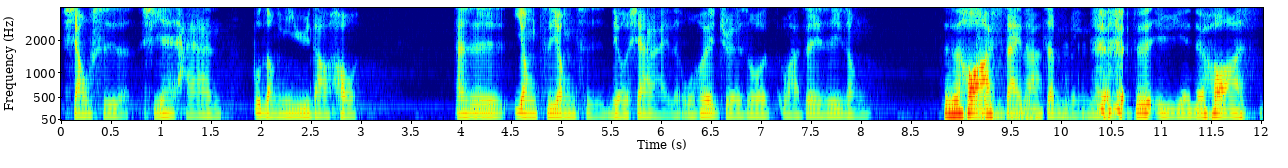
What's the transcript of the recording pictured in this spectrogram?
消失了，西海岸不容易遇到后，但是用字用词留下来的，我会觉得说，哇，这也是一种。这是化石在的证明，这 这是语言的化石，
